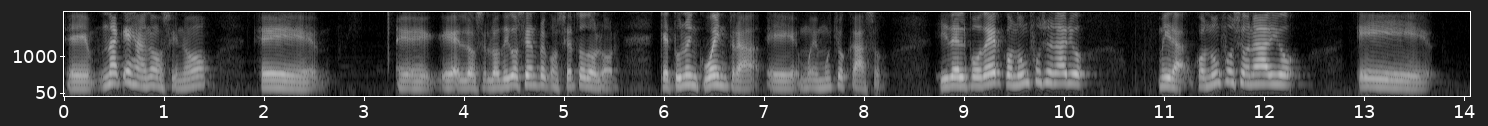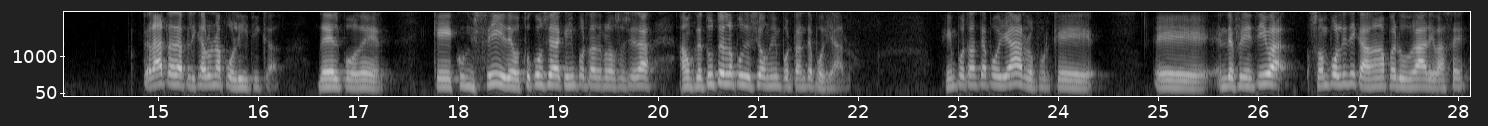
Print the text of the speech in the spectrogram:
Eh, una queja no, sino, eh, eh, lo, digo siempre con cierto dolor, que tú no encuentras en muchos casos. Y del poder, cuando un funcionario, mira, cuando un funcionario trata de aplicar una política del poder que coincide o tú consideras que es importante para la sociedad, aunque tú estés en la oposición, es importante apoyarlo. Es importante apoyarlo porque eh, en definitiva, son políticas que van a perdurar y va a ser,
